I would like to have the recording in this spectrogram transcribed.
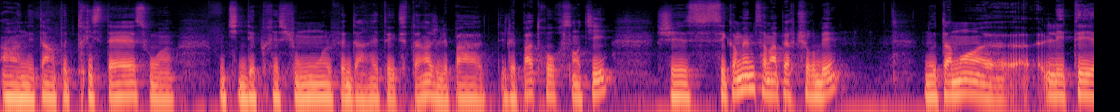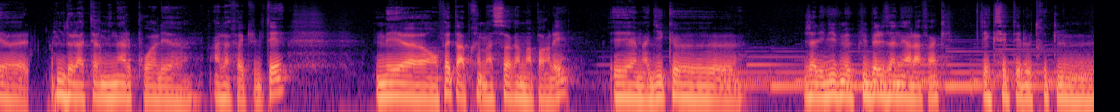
un état un peu de tristesse ou une petite dépression, le fait d'arrêter, etc. Je ne l'ai pas trop ressenti c'est quand même, ça m'a perturbé, notamment euh, l'été euh, de la terminale pour aller euh, à la faculté. Mais en fait, après, ma soeur, elle m'a parlé et elle m'a dit que j'allais vivre mes plus belles années à la fac et que c'était le truc le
